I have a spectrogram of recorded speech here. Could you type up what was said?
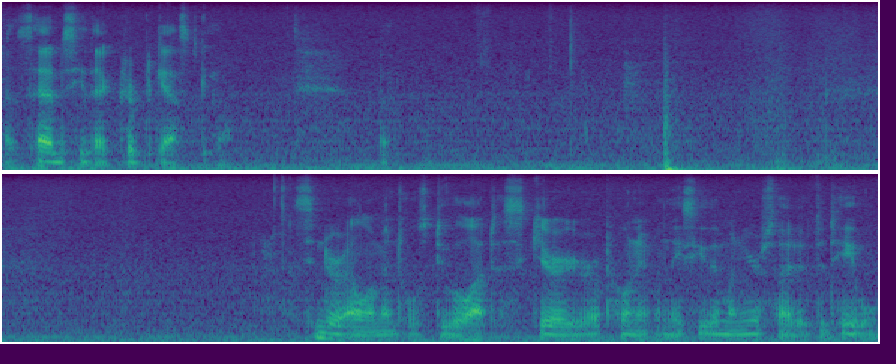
That's sad to see that Crypt Ghast go. But Cinder Elementals do a lot to scare your opponent when they see them on your side of the table.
